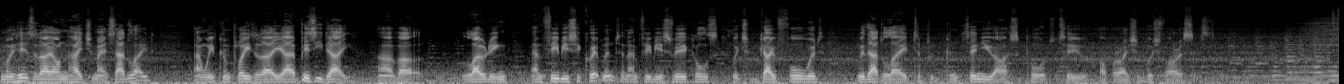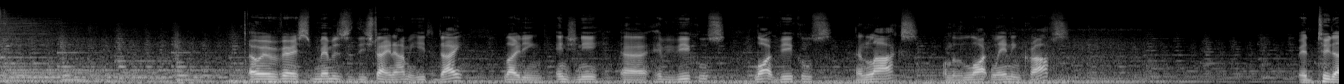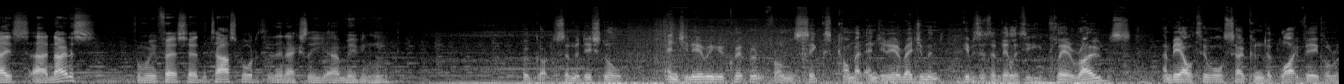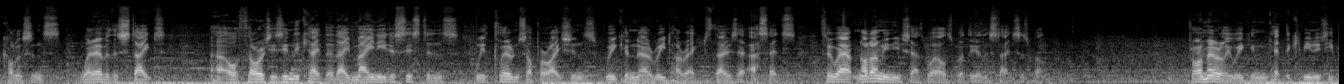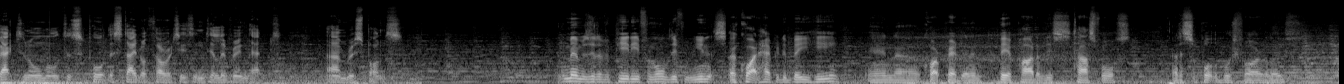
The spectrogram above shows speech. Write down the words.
We're here today on HMAS Adelaide and we've completed a uh, busy day of uh, loading amphibious equipment and amphibious vehicles which go forward with Adelaide to continue our support to Operation Bushfire Assist. Uh, we have various members of the Australian Army here today loading engineer uh, heavy vehicles, light vehicles and LARCs onto the light landing crafts. We had two days uh, notice from when we first heard the task order to then actually uh, moving here. We've got some additional engineering equipment from 6th Combat Engineer Regiment. It gives us ability to clear roads and be able to also conduct light vehicle reconnaissance wherever the state uh, authorities indicate that they may need assistance with clearance operations, we can uh, redirect those assets throughout not only New South Wales but the other states as well. Primarily, we can get the community back to normal to support the state authorities in delivering that um, response. The members that have appeared here from all the different units are quite happy to be here and uh, quite proud to be a part of this task force uh, to support the bushfire relief.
